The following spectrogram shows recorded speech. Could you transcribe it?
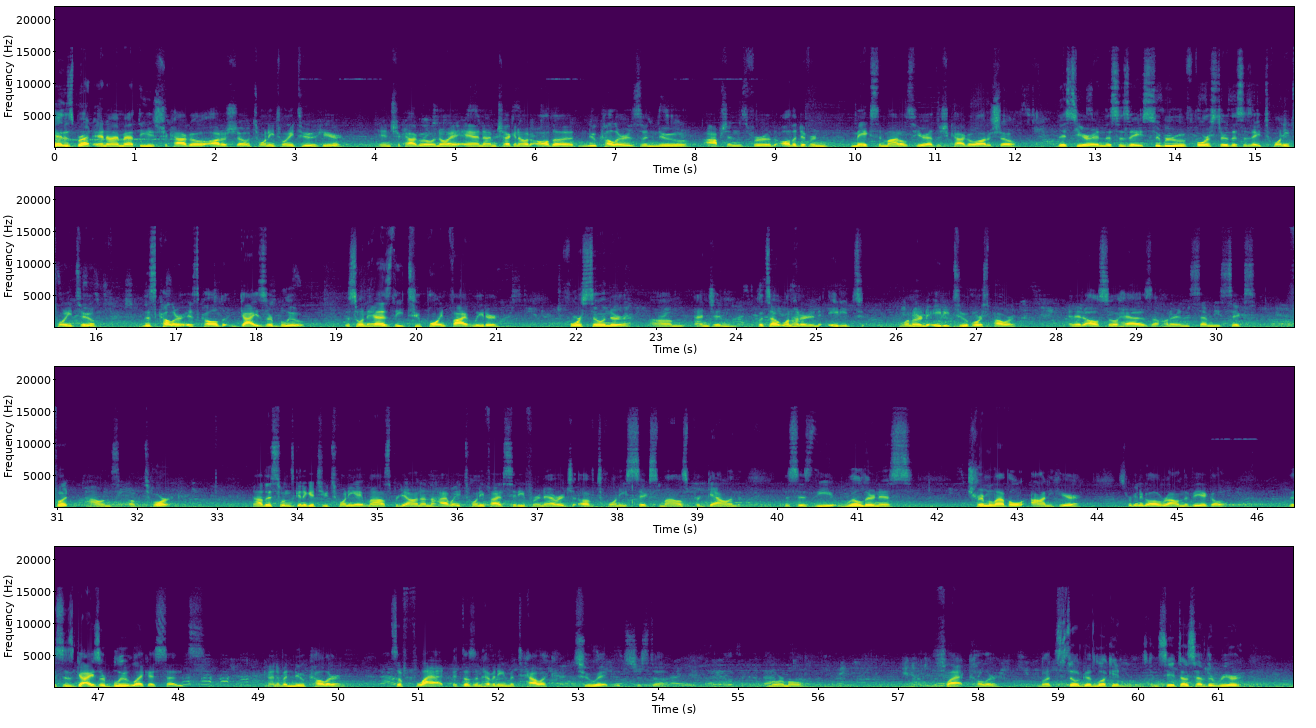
Hey, this is Brett, and I'm at the Chicago Auto Show 2022 here in Chicago, Illinois, and I'm checking out all the new colors and new options for all the different makes and models here at the Chicago Auto Show this year. And this is a Subaru Forester. This is a 2022. This color is called Geyser Blue. This one has the 2.5 liter four cylinder um, engine, puts out 182, 182 horsepower and it also has 176 foot-pounds of torque. Now this one's going to get you 28 miles per gallon on the highway, 25 city for an average of 26 miles per gallon. This is the Wilderness trim level on here. So we're going to go around the vehicle. This is Geyser Blue, like I said, it's kind of a new color. It's a flat, it doesn't have any metallic to it, it's just a normal flat color, but still good looking. As you can see, it does have the rear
